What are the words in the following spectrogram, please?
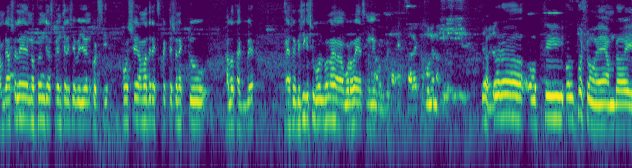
আমরা আসলে নতুন জাস্ট ভেঞ্চার হিসেবে জয়েন করছি। অবশ্যই আমাদের এক্সপেকটেশন একটু ভালো থাকবে। আসলে বেশি কিছু বলব না বড় ভাই আছেন উনি বলবেন। স্যার একটু বলেন আসলে। আপনারা অতি অল্প সময়ে আমরা এই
